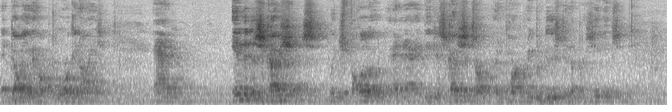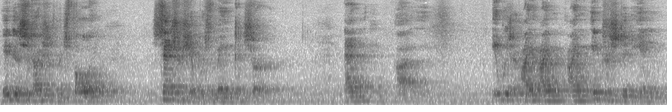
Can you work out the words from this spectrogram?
that Dalia helped to organize. And in the discussions which followed, and the discussions are in part reproduced in the proceedings, in the discussions which followed, censorship was the main concern. And uh, it was, I, I, I'm interested in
